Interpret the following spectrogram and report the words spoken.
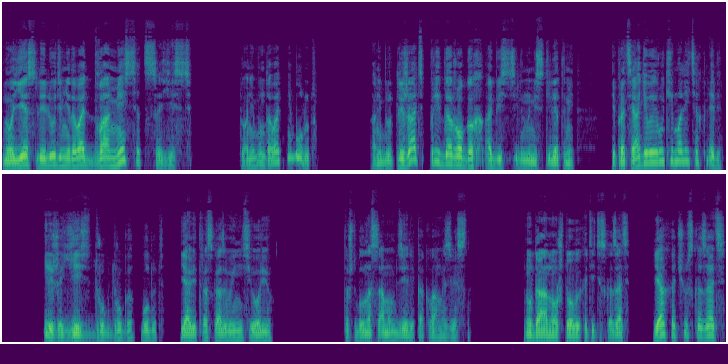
Но если людям не давать два месяца есть, то они бунтовать не будут. Они будут лежать при дорогах обессиленными скелетами и, протягивая руки, молить о хлебе. Или же есть друг друга будут. Я ведь рассказываю не теорию. То, что было на самом деле, как вам известно. Ну да, но что вы хотите сказать? Я хочу сказать,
